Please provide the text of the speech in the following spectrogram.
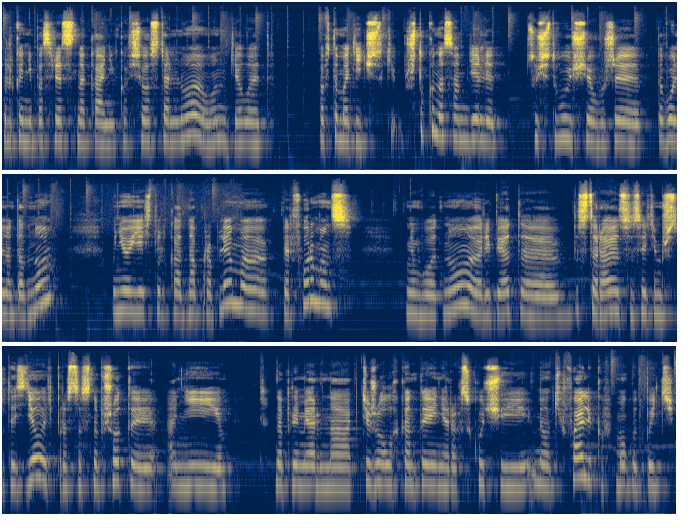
только непосредственно каника. Все остальное он делает автоматически. Штука на самом деле существующая уже довольно давно. У нее есть только одна проблема — перформанс. Вот, но ребята стараются с этим что-то сделать. Просто снапшоты, они, например, на тяжелых контейнерах с кучей мелких файликов могут быть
